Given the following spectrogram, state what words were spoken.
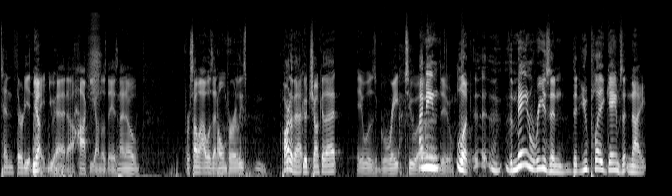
ten thirty at Yep. night. You had uh, hockey on those days, and I know for some I was at home for at least Part good- of that. good chunk of that. It was great to. Uh, I mean, do look, uh, the main reason that you play games at night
